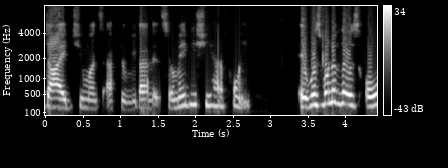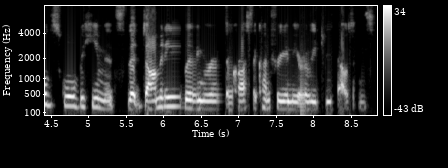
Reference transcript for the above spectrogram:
died two months after we got it, so maybe she had a point. It was one of those old school behemoths that dominated living rooms across the country in the early 2000s.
